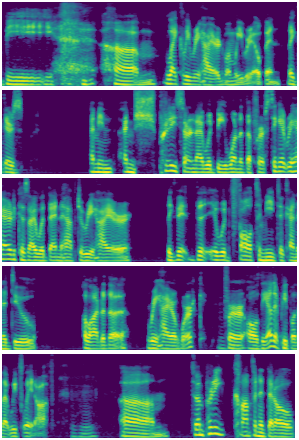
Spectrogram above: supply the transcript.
be um, likely rehired when we reopen. Like, there's, I mean, I'm sh- pretty certain I would be one of the first to get rehired because I would then have to rehire. Like, the, the it would fall to me to kind of do a lot of the rehire work for all the other people that we've laid off. Um, so I'm pretty confident that I'll,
